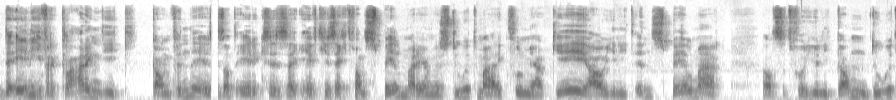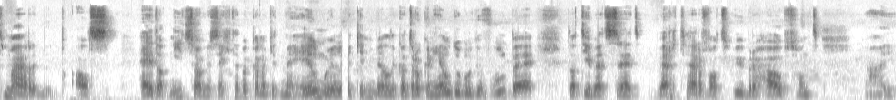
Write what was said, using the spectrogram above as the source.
De enige verklaring die ik kan vinden is dat Eriksen heeft gezegd van speel maar jongens, doe het maar. Ik voel me oké, hou je niet in, speel maar als het voor jullie kan, doe het. Maar als hij dat niet zou gezegd hebben, kan ik het me heel moeilijk inbeelden. Ik had er ook een heel dubbel gevoel bij dat die wedstrijd werd hervat, überhaupt. Want nou,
